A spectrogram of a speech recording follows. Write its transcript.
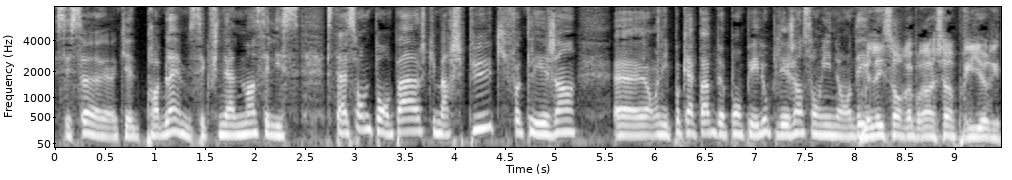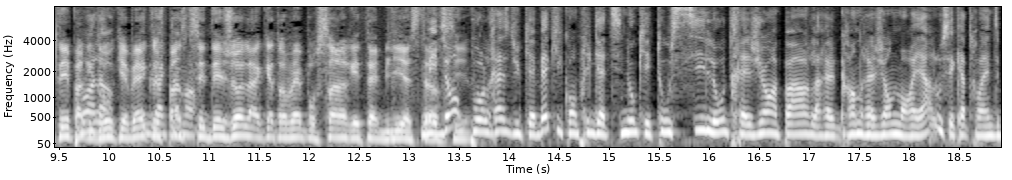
c'est ça euh, qui est le problème, c'est que finalement, c'est les stations de pompage qui marchent plus, qu'il faut que les gens, euh, on n'est pas capable de pomper l'eau, puis les gens sont inondés. Mais là, ils sont rebranchés en priorité par Voilà, Hydro-Québec. Je pense que c'est déjà là, à 80 rétabli à cette Mais donc, pour le reste du Québec, y compris Gatineau, qui est aussi l'autre région à part la grande région de Montréal, où c'est 90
